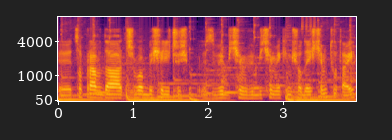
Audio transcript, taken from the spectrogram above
E, Co prawda trzeba by się liczyć z wybiciem, wybiciem jakimś odejściem tutaj.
